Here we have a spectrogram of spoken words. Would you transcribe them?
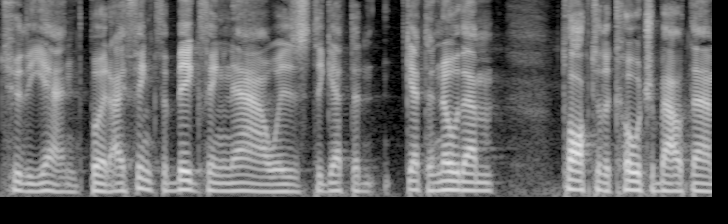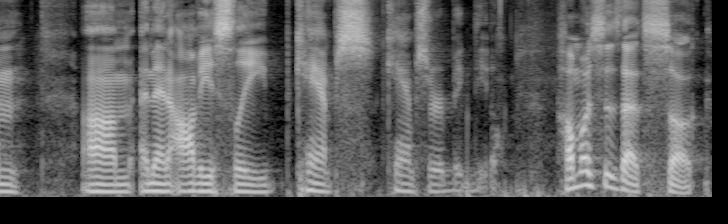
to the end. But I think the big thing now is to get to get to know them, talk to the coach about them, um, and then obviously camps camps are a big deal. How much does that suck?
